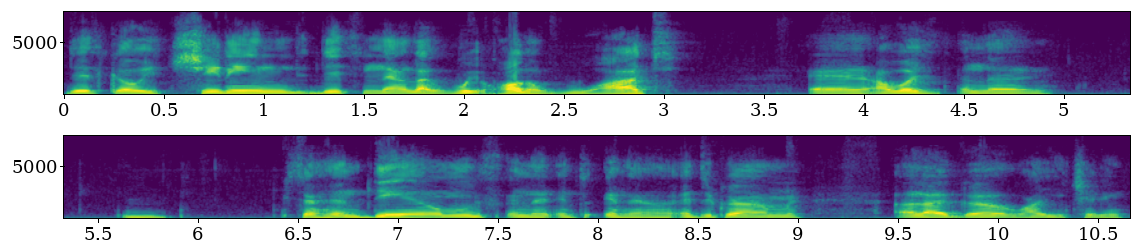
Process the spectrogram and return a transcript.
this girl is cheating, this and that. Like, wait, hold on, what? And I was in the sent him DMs in the in the Instagram I'm like, girl, why are you cheating?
